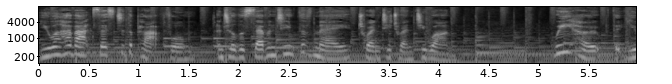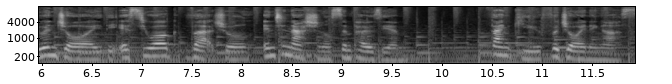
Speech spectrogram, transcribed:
you will have access to the platform until the 17th of May 2021. We hope that you enjoy the ISUOG Virtual International Symposium. Thank you for joining us.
